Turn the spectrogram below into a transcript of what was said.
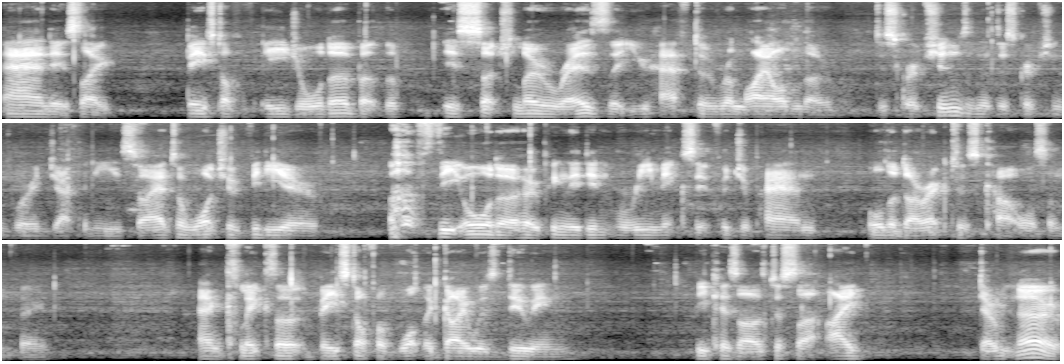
and it's like based off of age order, but the is such low res that you have to rely on the descriptions, and the descriptions were in Japanese. So I had to watch a video of the order, hoping they didn't remix it for Japan or the director's cut or something, and click the based off of what the guy was doing, because I was just like I don't know,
